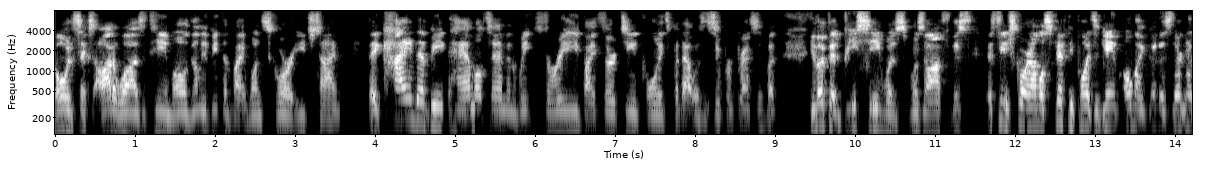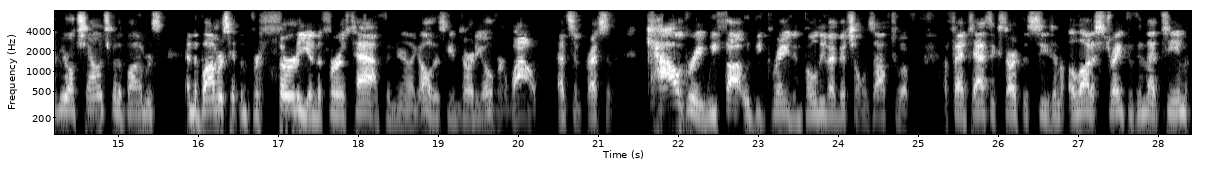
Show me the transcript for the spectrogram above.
0 and 6 Ottawa as a team. Oh, they only beat them by one score each time. They kind of beat Hamilton in week three by 13 points, but that wasn't super impressive. But you looked at BC was was off. This this team scored almost 50 points a game. Oh my goodness, they're going to be a real challenge for the Bombers. And the Bombers hit them for 30 in the first half, and you're like, oh, this game's already over. Wow, that's impressive. Calgary, we thought would be great, and Bo Levi Mitchell was off to a, a fantastic start this season. A lot of strength within that team,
